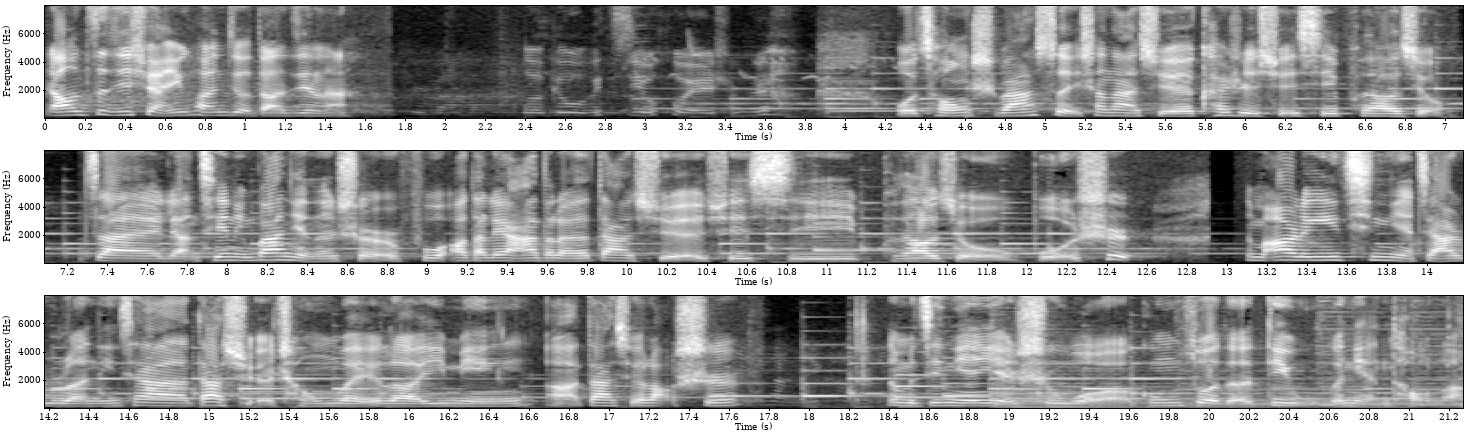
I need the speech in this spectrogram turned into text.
然后自己选一款酒倒进来。 给我个机会，是不是？我从十八岁上大学开始学习葡萄酒，在两千零八年的时候赴澳大利亚阿德莱德大学学习葡萄酒博士。那么二零一七年加入了宁夏大学，成为了一名啊大学老师。那么今年也是我工作的第五个年头了。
